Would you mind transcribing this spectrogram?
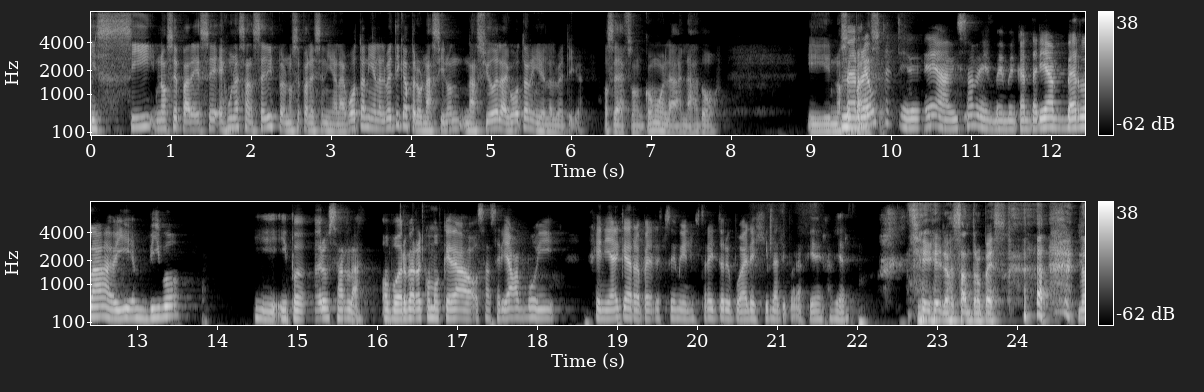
Y sí, no se parece, es una sans serif, pero no se parece ni a la gota ni a la helvética, pero nacieron, nació de la gota ni de la helvética. O sea, son como las dos. Y no me se parece. Me gusta esta idea, avísame, me, me encantaría verla ahí en vivo y, poder usarla o poder ver cómo queda. O sea, sería muy genial que de repente estoy en mi Illustrator y pueda elegir la tipografía de Javier. Sí, los Santropés. no,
